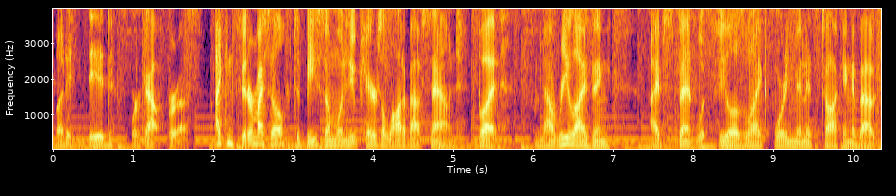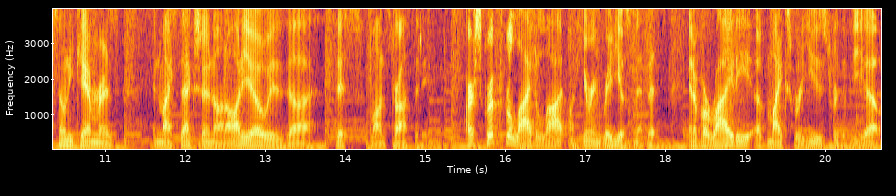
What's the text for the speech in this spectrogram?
but it did work out for us. I consider myself to be someone who cares a lot about sound, but I'm now realizing I've spent what feels like 40 minutes talking about Sony cameras, and my section on audio is uh, this monstrosity. Our script relied a lot on hearing radio snippets, and a variety of mics were used for the VO.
